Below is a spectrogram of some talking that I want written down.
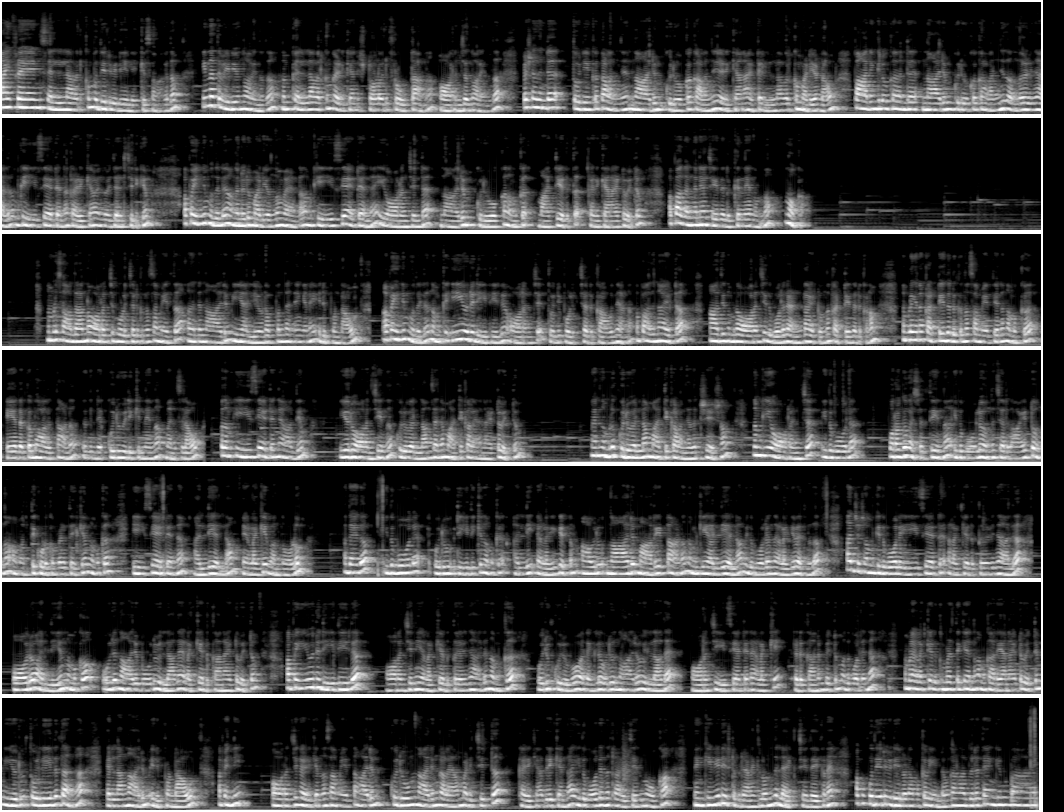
Hi friends എല്ലാവർക്കും പുതിയൊരു വീഡിയോയിലേക്ക് സ്വാഗതം. ഇന്നത്തെ വീഡിയോ എന്ന് പറയുന്നത് നമുക്ക് എല്ലാവർക്കും കഴിക്കാൻ ഇഷ്ടമുള്ള ഒരു ഫ്രൂട്ടാണ് ഓറഞ്ച് എന്ന് പറയുന്നത്. പക്ഷെ അതിന്റെ തൊലിയൊക്കെ കളഞ്ഞ് നാരും കുരുവൊക്കെ കളഞ്ഞ് കഴിക്കാനായിട്ട് എല്ലാവർക്കും മടിയുണ്ടാവും. അപ്പോൾ ആരെങ്കിലുമൊക്കെ അതിന്റെ നാരും കുരുവൊക്കെ കളഞ്ഞ് തന്നു കഴിഞ്ഞാൽ നമുക്ക് ഈസി ആയിട്ട് തന്നെ കഴിക്കാം എന്ന് വിചാരിച്ചിരിക്കും. അപ്പോൾ ഇനി മുതൽ അങ്ങനെ ഒരു മടിയൊന്നും വേണ്ട. നമുക്ക് ഈസി ആയിട്ട് തന്നെ ഈ ഓറഞ്ചിന്റെ നാരും കുരുവൊക്കെ നമുക്ക് മാറ്റിയെടുത്ത് കഴിക്കാനായിട്ട് പറ്റും. അപ്പോൾ അതെങ്ങനെയാണ് ചെയ്തെടുക്കുന്നതെന്നൊന്ന് നോക്കാം. നമ്മൾ സാധാരണ ഓറഞ്ച് പൊളിച്ചെടുക്കുന്ന സമയത്ത് അതിന്റെ നാരും ഈ അല്ലിയോടൊപ്പം തന്നെ ഇങ്ങനെ ഇരിപ്പുണ്ടാവും. അപ്പോൾ ഇനി മുതൽ നമുക്ക് ഈ ഒരു രീതിയിൽ ഓറഞ്ച് തൊലി പൊളിച്ചെടുക്കാവുന്നതാണ്. അപ്പോൾ അതിനായിട്ട് ആദ്യം നമ്മുടെ ഓറഞ്ച് ഇതുപോലെ രണ്ടായിട്ടൊന്ന് കട്ട് ചെയ്തെടുക്കണം. നമ്മളിങ്ങനെ കട്ട് ചെയ്തെടുക്കുന്ന സമയത്ത് തന്നെ നമുക്ക് ഏതൊക്കെ ഭാഗത്താണ് ഇതിന്റെ കുരു ഇരിക്കുന്നതെന്ന് മനസ്സിലാവും. അപ്പോൾ നമുക്ക് ഈസി ആയിട്ട് തന്നെ ആദ്യം ഈ ഒരു ഓറഞ്ചിൽ നിന്ന് കുരുവെല്ലാം തന്നെ മാറ്റി കളയാനായിട്ട് പറ്റും. അങ്ങനെ നമ്മൾ കുരുവെല്ലാം മാറ്റി കളഞ്ഞതിന് ശേഷം നമുക്ക് ഈ ഓറഞ്ച് ഇതുപോലെ പുറകു വശത്ത് നിന്ന് ഇതുപോലെ ഒന്ന് ചെറുതായിട്ടൊന്ന് അമർത്തി കൊടുക്കുമ്പോഴത്തേക്കും നമുക്ക് ഈസി ആയിട്ട് തന്നെ അല്ലിയെല്ലാം ഇളകി വന്നോളും. അതായത് ഇതുപോലെ ഒരു രീതിക്ക് നമുക്ക് അല്ലി ഇളകി കിട്ടും. ആ ഒരു നാര് മാറിയിട്ടാണ് നമുക്ക് ഈ അല്ലിയെല്ലാം ഇതുപോലെ ഒന്ന് ഇളകി വരുന്നത്. അതിനുശേഷം നമുക്ക് ഇതുപോലെ ഈസി ആയിട്ട് ഇളക്കി എടുത്തു കഴിഞ്ഞാൽ ഓരോ അല്ലിയും നമുക്ക് ഒരു നാര് പോലും ഇല്ലാതെ ഇളക്കി എടുക്കാനായിട്ട് പറ്റും. അപ്പോൾ ഈ ഒരു രീതിയിൽ ഓറഞ്ചിനെ ഇളക്കി എടുത്തു കഴിഞ്ഞാൽ നമുക്ക് ഒരു കുരുവോ അല്ലെങ്കിൽ ഒരു നാരോ ഇല്ലാതെ ഓറഞ്ച് ഈസി ആയിട്ട് തന്നെ ഇളക്കി എടുക്കാനും പറ്റും. അതുപോലെ തന്നെ നമ്മൾ ഇളക്കി എടുക്കുമ്പോഴത്തേക്ക് തന്നെ നമുക്ക് അറിയാനായിട്ട് പറ്റും ഈ ഒരു തൊലിയിൽ തന്നെ എല്ലാ നാരും ഇരിപ്പുണ്ടാവും അപ്പം ഇനി ഓറഞ്ച് കഴിക്കുന്ന സമയത്ത് ആരും കുരുവും നാരും കളയാൻ പഠിച്ചിട്ട് കഴിക്കാതിരിക്കേണ്ട. ഇതുപോലെ ഒന്ന് ട്രൈ ചെയ്ത് നോക്കാം. നിങ്ങൾക്ക് ഈ വീഡിയോ ഇഷ്ടപ്പെടുകയാണെങ്കിൽ ഒന്ന് ലൈക്ക് ചെയ്തേക്കണേ. അപ്പോൾ പുതിയൊരു വീഡിയോയിലൂടെ നമുക്ക് വീണ്ടും കാണാം. ദൂരെ താങ്ക് യു ബൈ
